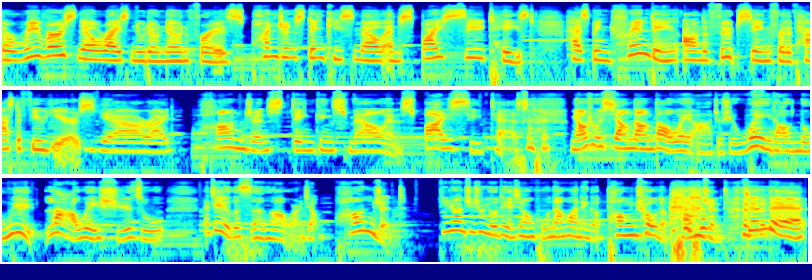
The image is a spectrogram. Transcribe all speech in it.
The river snail rice noodle, known for its pungent, stinky smell and spicy taste, has been trending on the food scene for the past few years. Yeah, right. Pungent, stinking smell and spicy taste，描述相当到位啊，就是味道浓郁，辣味十足。那这有个词很好玩，叫 pungent。听上去是不是有点像湖南话那个胖臭的 pungent？真的耶，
